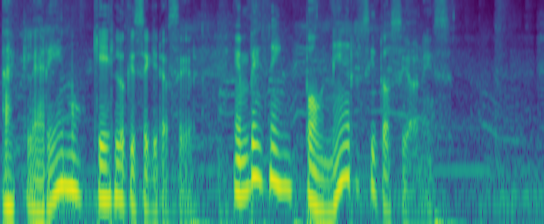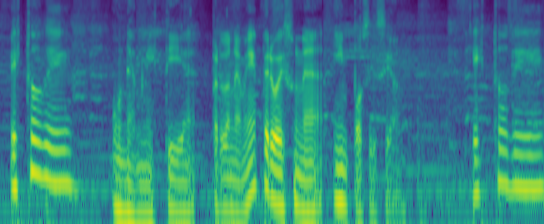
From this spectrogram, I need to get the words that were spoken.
aclaremos qué es lo que se quiere hacer, en vez de imponer situaciones. Esto de una amnistía, perdóname, pero es una imposición. Esto de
